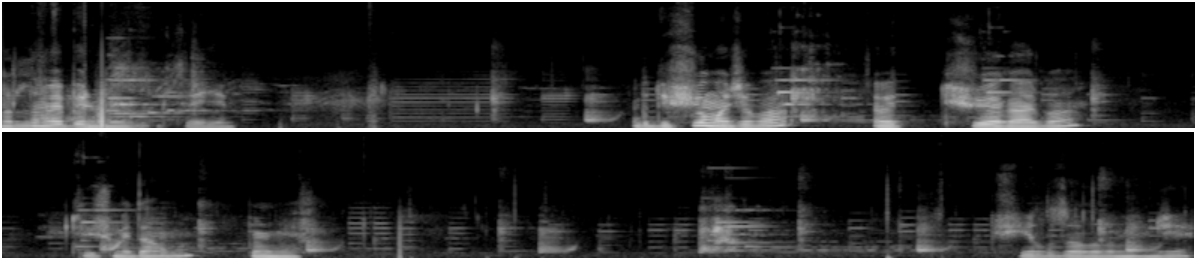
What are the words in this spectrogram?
Bunları alalım ve bölümü bitirelim. Bu düşüyor mu acaba? Evet düşüyor galiba. Düşmedi ama bilmiyorum. Şu yıldızı alalım önce.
